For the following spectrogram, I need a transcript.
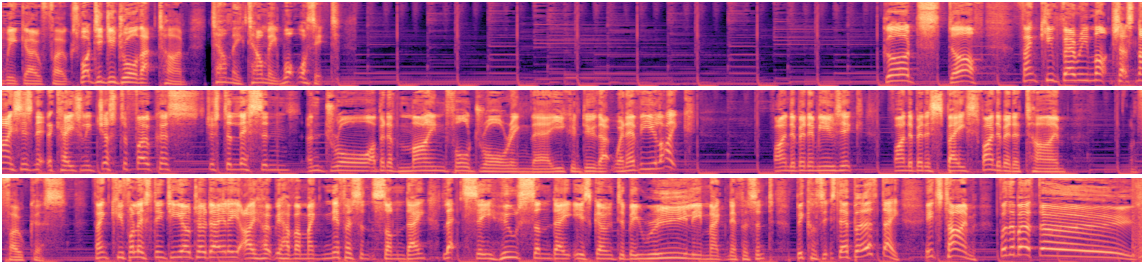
There we go, folks. What did you draw that time? Tell me, tell me, what was it? Good stuff. Thank you very much. That's nice, isn't it? Occasionally, just to focus, just to listen and draw a bit of mindful drawing there. You can do that whenever you like. Find a bit of music, find a bit of space, find a bit of time, and focus. Thank you for listening to Yoto Daily. I hope you have a magnificent Sunday. Let's see whose Sunday is going to be really magnificent because it's their birthday. It's time for the birthdays!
